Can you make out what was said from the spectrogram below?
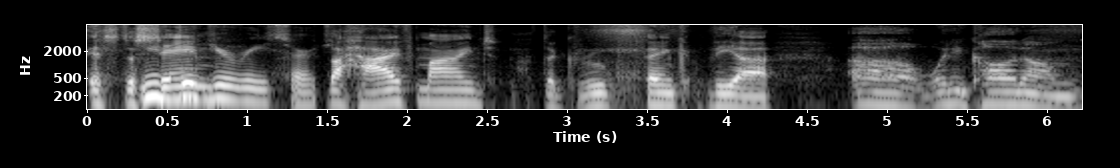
it's the You same. did your research. the hive mind, the group think, the uh, oh, what do you call it? Um,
